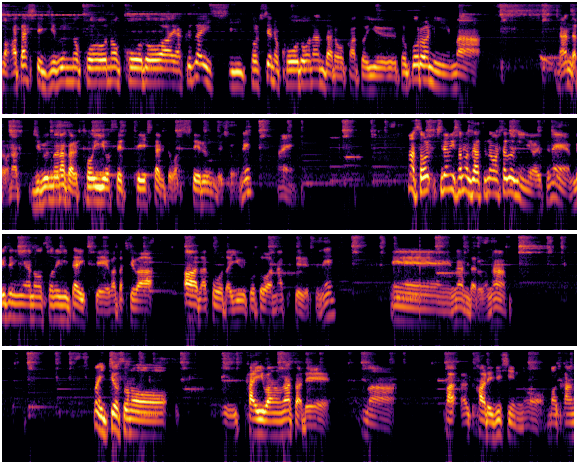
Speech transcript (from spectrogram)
まあ、果たして自分のこの行動は薬剤師としての行動なんだろうかというところに、まあ、なんだろうな、自分の中で問いを設定したりとかしてるんでしょうね。はい。まあ、そちなみにその雑談をした時にはですね、別にあの、それに対して私は、ああだこうだ言うことはなくてですね、えー、なんだろうな。まあ一応その、対話の中で、まあ、彼自身の、まあ、考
